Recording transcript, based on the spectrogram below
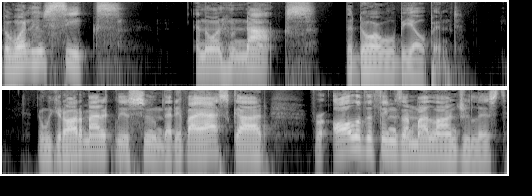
the one who seeks and the one who knocks the door will be opened. And we could automatically assume that if i ask god for all of the things on my laundry list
